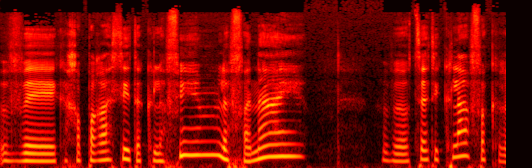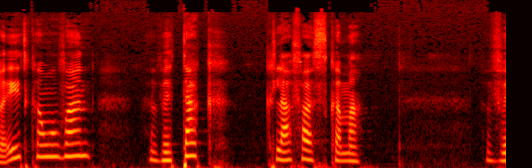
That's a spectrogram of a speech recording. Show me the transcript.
וככה פרסתי את הקלפים לפניי, והוצאתי קלף, אקראית כמובן, וטאק, קלף ההסכמה. ו...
